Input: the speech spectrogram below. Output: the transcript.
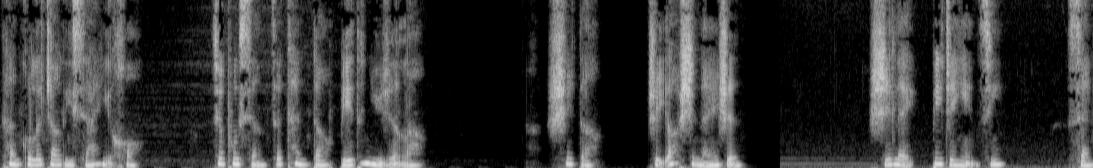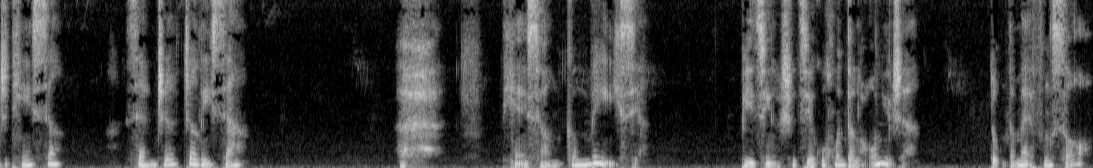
看过了赵丽霞以后，就不想再看到别的女人了。是的，只要是男人。石磊闭着眼睛，想着甜香，想着赵丽霞。唉。田香更媚一些，毕竟是结过婚的老女人，懂得卖风骚，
